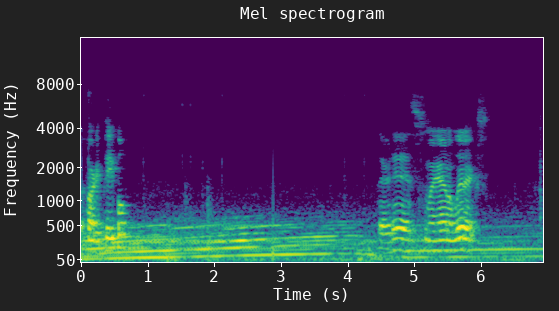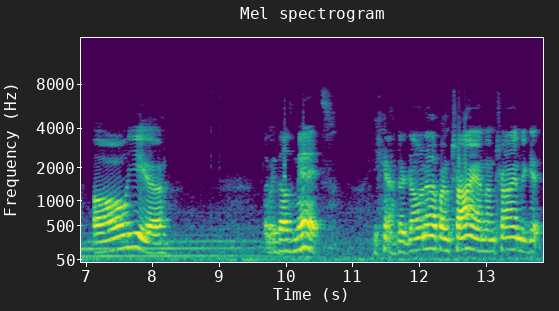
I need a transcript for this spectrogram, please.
up, party people? There it is. My analytics. Oh yeah, Look at those minutes. yeah, they're going up. I'm trying. I'm trying to get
